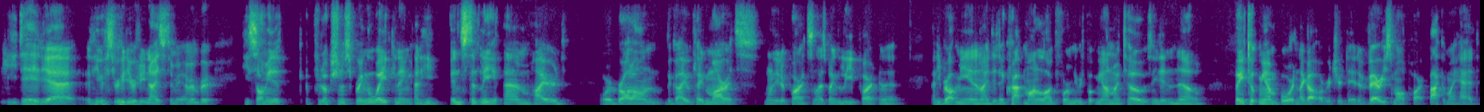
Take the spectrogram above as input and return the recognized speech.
He did, yeah. And he was really, really nice to me. I remember he saw me in a, a production of Spring Awakening, and he instantly um, hired or brought on the guy who played Moritz, one of the other parts, and I was playing the lead part in it. And he brought me in, and I did a crap monologue for him. And he put me on my toes, and he didn't know. But he took me on board, and I got what Richard did, a very small part, back of my head.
